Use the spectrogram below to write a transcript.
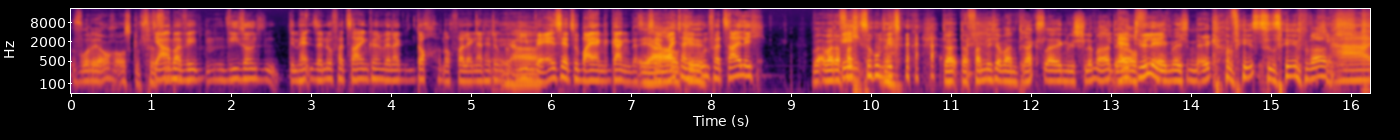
wurde ja auch ausgepfiffen. Ja, aber wie, wie sollen dem hätten sie ja nur verzeihen können, wenn er doch noch verlängert hätte und Ja. geblieben wäre. Er ist ja zu Bayern gegangen. Das ist Ja, ja weiterhin okay. unverzeihlich. aber da fand, ich so mit. da, da fand ich aber einen Draxler irgendwie schlimmer, Ja, der natürlich. auf irgendwelchen LKWs zu sehen war. ja,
